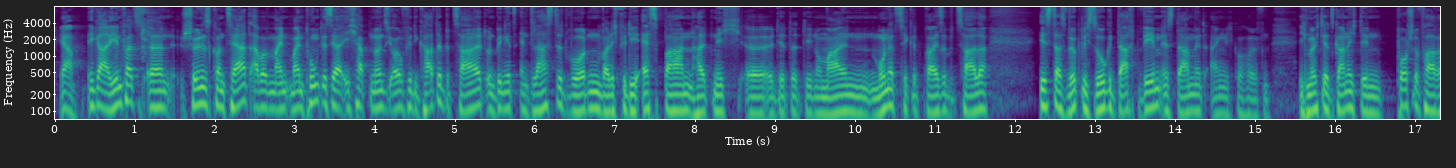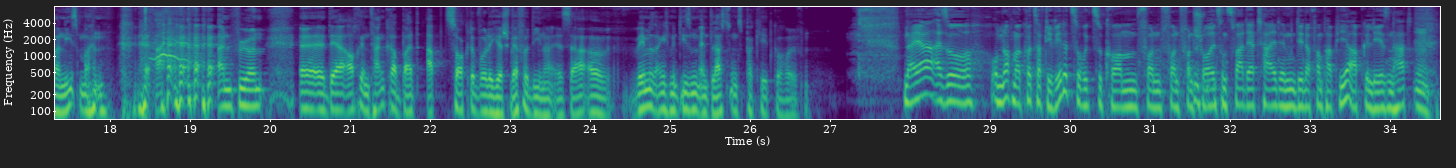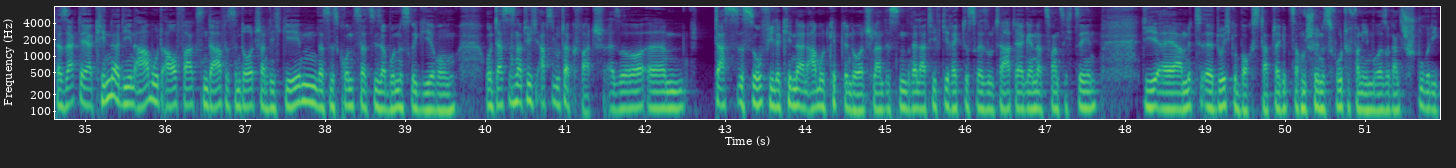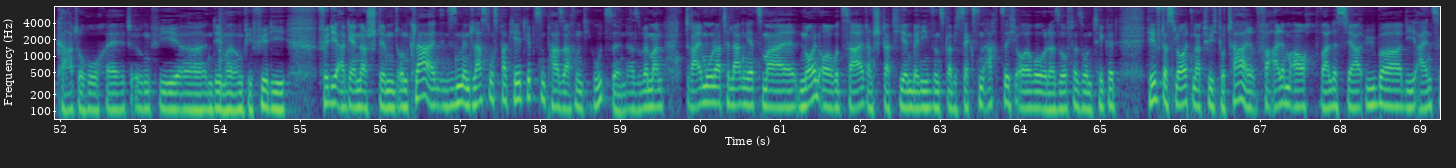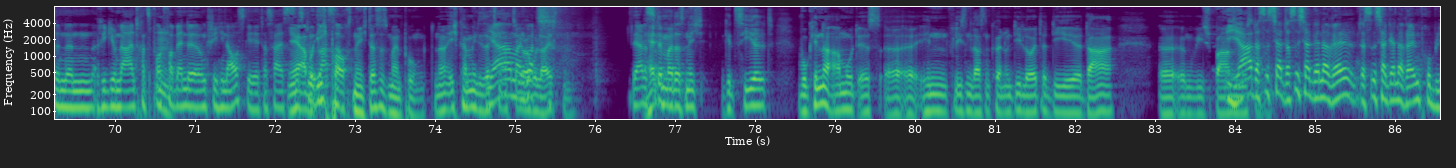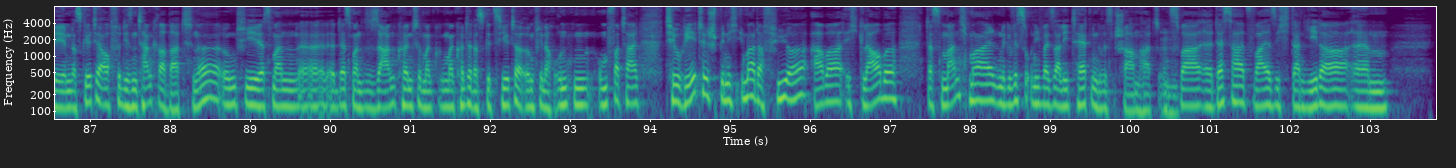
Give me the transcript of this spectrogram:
ja, egal. Jedenfalls äh, schönes Konzert, aber mein, mein Punkt ist ja, ich habe 90 Euro für die Karte bezahlt und bin jetzt entlastet worden, weil ich für die S-Bahn halt nicht äh, die, die normalen Monatsticketpreise bezahle. Ist das wirklich so gedacht? Wem ist damit eigentlich geholfen? Ich möchte jetzt gar nicht den Porsche-Fahrer Niesmann anführen, äh, der auch in Tankrabatt abzockt, obwohl er hier Schwerverdiener ist. Ja? Aber wem ist eigentlich mit diesem Entlastungspaket geholfen? Naja, also um noch mal kurz auf die Rede zurückzukommen von von von Scholz und zwar der Teil, den, den er vom Papier abgelesen hat. Da sagt er ja, Kinder, die in Armut aufwachsen, darf es in Deutschland nicht geben. Das ist Grundsatz dieser Bundesregierung und das ist natürlich absoluter Quatsch. Also ähm, dass es so viele Kinder in Armut gibt in Deutschland, ist ein relativ direktes Resultat der Agenda 2010, die er ja mit äh, durchgeboxt hat. Da gibt's auch ein schönes Foto von ihm, wo er so ganz stur die Karte hochhält, irgendwie, äh, indem er irgendwie für die für die Agenda stimmt. Und klar, in diesem Entlastungspaket gibt's ein paar Sachen, die gut sind. Also wenn man drei Monate lang jetzt mal neun Euro zahlt, anstatt hier in Berlin sind es glaube ich 86 Euro oder so für so ein Ticket, hilft das Leuten natürlich total. Vor allem auch, weil es ja über die einzelnen regionalen Transportverbände hm. irgendwie hinausgeht. Das heißt, ja, aber ich brauch's nicht. Das ist mein Punkt. Ne? Ich kann mir die 86 ja, Euro Gott. leisten. Ja, Hätte man das nicht gezielt, wo Kinderarmut ist, äh, hinfließen lassen können und die Leute, die da irgendwie sparen. Ja, müssen. das ist ja, das ist ja generell, das ist ja generell ein Problem. Das gilt ja auch für diesen Tankrabatt, ne? Irgendwie, dass man, äh, dass man sagen könnte, man, man könnte das gezielter irgendwie nach unten umverteilen. Theoretisch bin ich immer dafür, aber ich glaube, dass manchmal eine gewisse Universalität einen gewissen Charme hat. Und mhm. zwar äh, deshalb, weil sich dann jeder ähm,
